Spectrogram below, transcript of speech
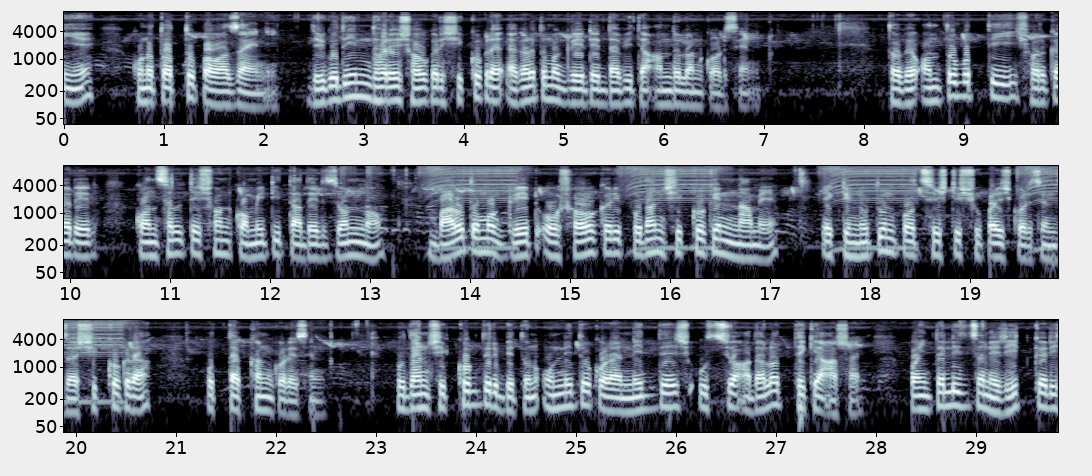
নিয়ে কোনো তথ্য পাওয়া যায়নি। দীর্ঘদিন ধরে সহকারী শিক্ষকরা এগারোতম গ্রেডের দাবিতে আন্দোলন করছেন। তবে অন্তর্বর্তী সরকারের কনসালটেশন কমিটি তাদের জন্য বারোতম গ্রেড ও সহকারী প্রধান শিক্ষকের নামে একটি নতুন পদ সৃষ্টির সুপারিশ করেছেন, যা শিক্ষকরা প্রত্যাখ্যান করেছেন। প্রধান শিক্ষকদের বেতন উন্নীত করার নির্দেশ উচ্চ আদালত থেকে আসায়। পঁয়তাল্লিশ জনের রিটকারী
